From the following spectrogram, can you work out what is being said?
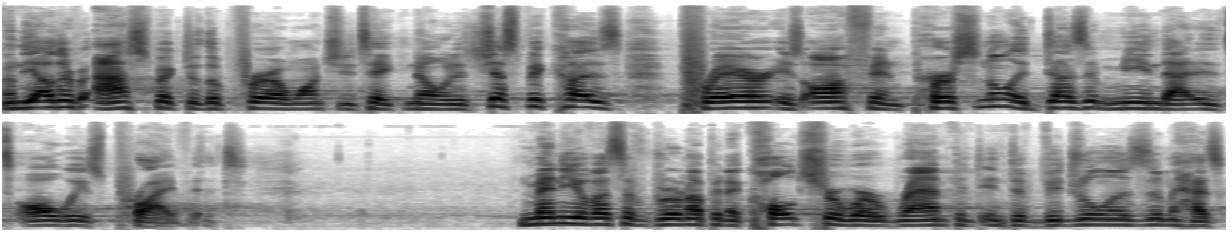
And the other aspect of the prayer I want you to take note is just because prayer is often personal, it doesn't mean that it's always private. Many of us have grown up in a culture where rampant individualism has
